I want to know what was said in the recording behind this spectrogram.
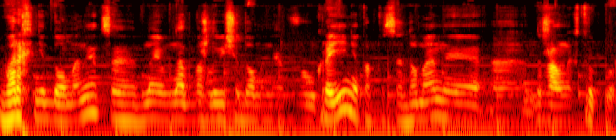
верхні домени. Це най- надважливіші домени в Україні, тобто це домени е, державних структур.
